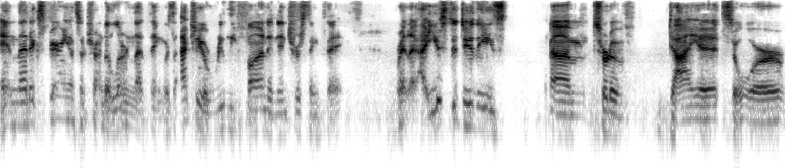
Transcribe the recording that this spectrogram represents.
and that experience of trying to learn that thing was actually a really fun and interesting thing right? Like i used to do these um, sort of diets or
